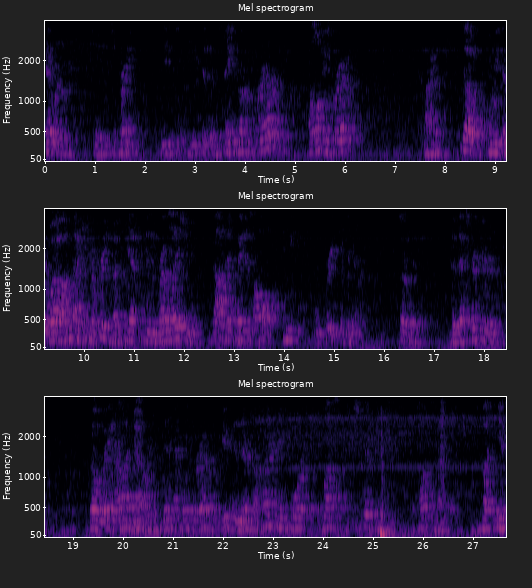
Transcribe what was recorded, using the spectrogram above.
ever to, to pray. He, he said the same on forever. How long is forever? Right. So, and we said, well, I'm not king or priest, but yet in Revelation, God had made us all kings and priests. So, does that scripture go away in our life? No, it's been that way forever. And there's 184 what Scripture talks about. But if,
